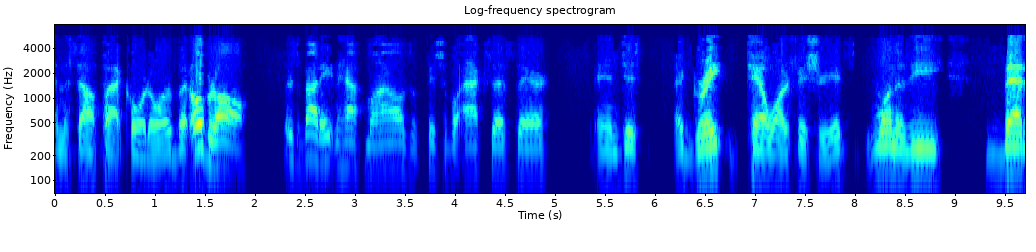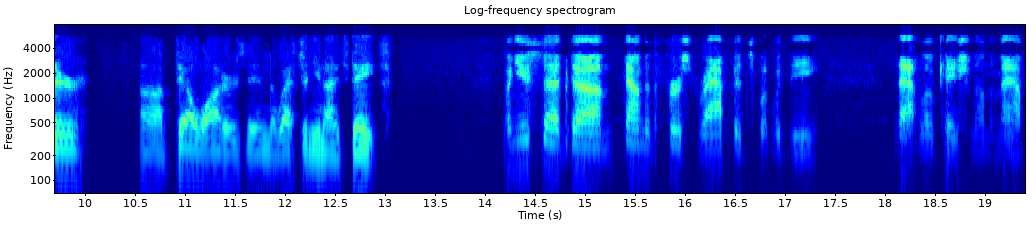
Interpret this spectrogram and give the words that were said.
in the South Platte corridor. But overall, there's about eight and a half miles of fishable access there and just a great tailwater fishery. It's one of the better uh, tailwaters in the western United States. When you said um, down to the first rapids, what would be that location on the map?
